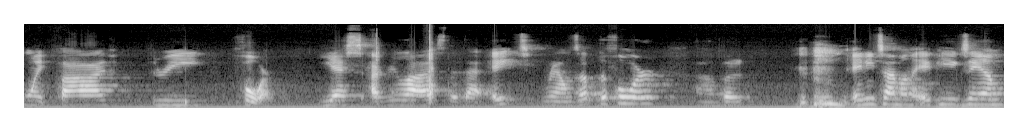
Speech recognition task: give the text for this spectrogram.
0.534. Yes, I realize that that 8 rounds up the 4, uh, but anytime on the AP exam,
